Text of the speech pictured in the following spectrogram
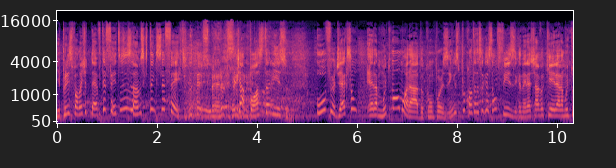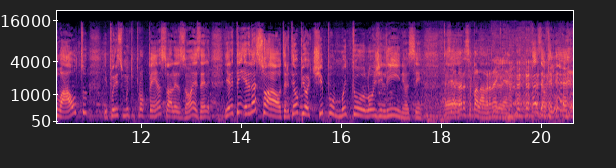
E principalmente deve ter feito os exames que tem que ser feito. né? Espero que A gente sim. aposta nisso. O Phil Jackson era muito mal-humorado com o Porzingis por conta dessa questão física, né? Ele achava que ele era muito alto e por isso muito propenso a lesões, né? Ele- E ele, tem, ele não é só alto, ele tem um biotipo muito longilíneo, assim. Você É, adora essa palavra, né, Guilherme? mas é o que ele é.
